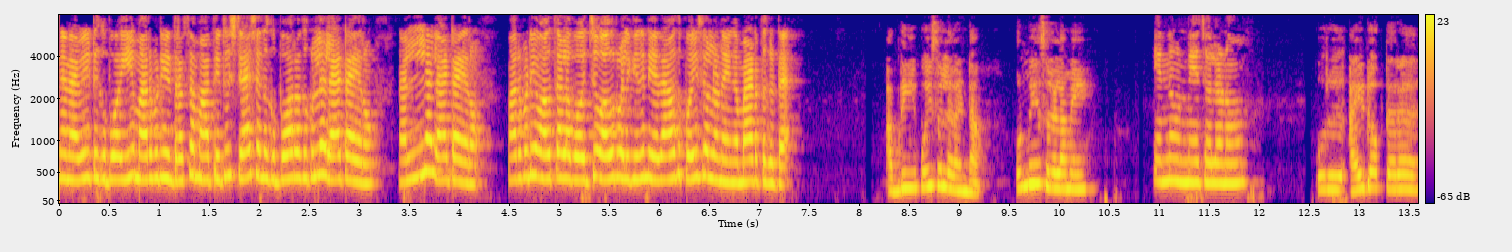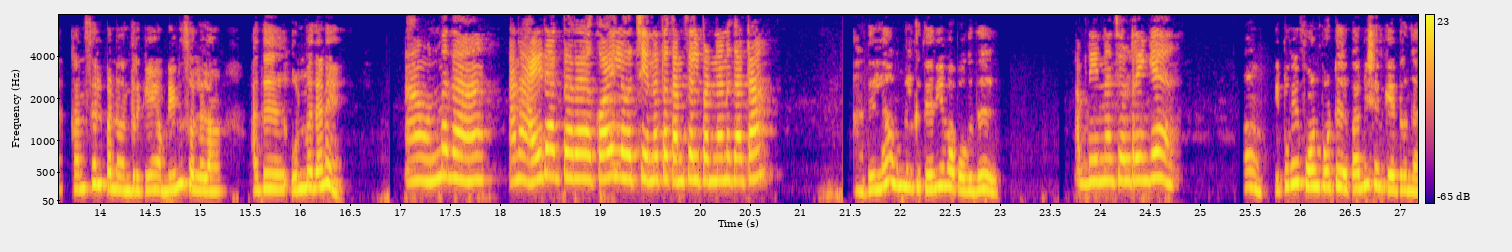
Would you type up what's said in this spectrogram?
நான் வீட்டுக்கு போய் மறுபடியும் ட்ரெஸ்ஸை மாத்திட்டு ஸ்டேஷனுக்கு போறதுக்குள்ள லேட் ஆயிரும். நல்லா லேட் ஆயிரும். மறுபடியும் வகுத்தால போச்சு வகுறு வலிக்குதுன்னு ஏதாவது போய் சொல்லணும் எங்க மேடத்துக்கிட்ட அப்படி போய் சொல்ல வேண்டாம். உண்மையை சொல்லலாமே. என்ன உண்மையை சொல்லணும்? ஒரு ஐ டாக்டரை கன்சல்ட் பண்ண வந்திருக்கேன் அப்படின்னு சொல்லலாம். அது உண்மைதானே ஆ உண்மைதான். ஆனா ஐ டாக்டரை கோயில்ல வச்சு என்னத்த கன்சல்ட் பண்ணேன்னு கேட்டா? அதெல்லாம் உங்களுக்கு தெரியவா போகுது? அப்படி என்ன சொல்றீங்க? ஆ இப்பவே ஃபோன் போட்டு பர்மிஷன் கேட்டுருங்க.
